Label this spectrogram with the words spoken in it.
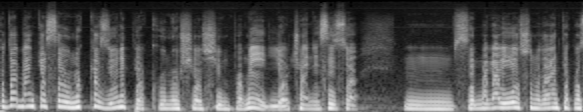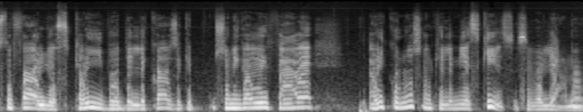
potrebbe anche essere un'occasione per conoscerci un po' meglio, cioè nel senso mh, mm, se magari io sono davanti a questo foglio, scrivo delle cose che sono in grado di fare, riconosco anche le mie skills se vogliamo.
